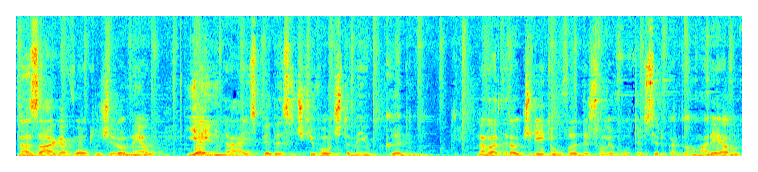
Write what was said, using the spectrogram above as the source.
Na zaga volta o Jeromel e ainda há esperança de que volte também o Kahneman. Na lateral direita, o Wanderson levou o terceiro cartão amarelo,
